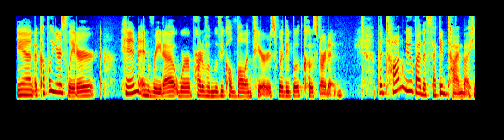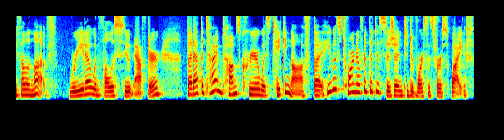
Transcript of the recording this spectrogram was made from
and a couple years later, him and Rita were part of a movie called Volunteers, where they both co starred in. But Tom knew by the second time that he fell in love. Rita would follow suit after, but at the time, Tom's career was taking off, but he was torn over the decision to divorce his first wife.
